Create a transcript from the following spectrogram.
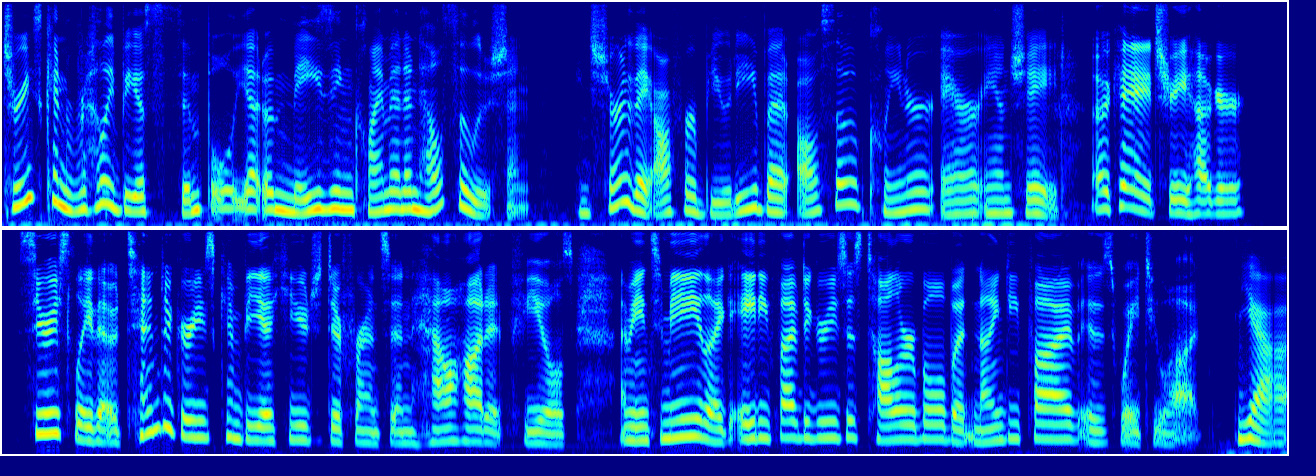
Trees can really be a simple yet amazing climate and health solution. I mean, sure, they offer beauty, but also cleaner air and shade. Okay, tree hugger. Seriously, though, 10 degrees can be a huge difference in how hot it feels. I mean, to me, like 85 degrees is tolerable, but 95 is way too hot. Yeah,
